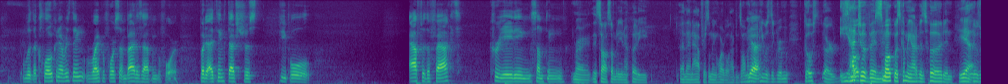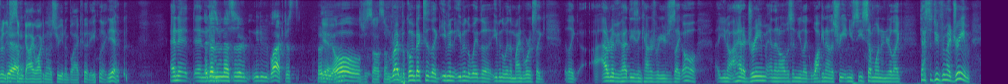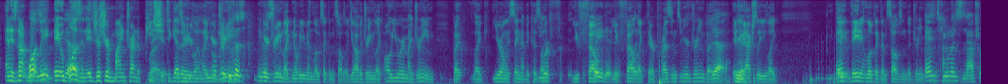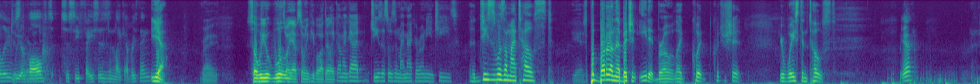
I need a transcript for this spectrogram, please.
with a cloak and everything right before something bad has happened before but i think that's just people after the fact creating something Right. They saw somebody in a hoodie, and then after something horrible happens, oh my Yeah. god, he was the grim ghost or He had to have been- smoke was coming out of his hood, and Yeah. it was really Yeah. just some guy walking down the street in a black hoodie. Like yeah. And it and it doesn't and- necessarily need to be black just hoodie yeah, oh just saw something. Right, but going back to like even even the way the even the way the mind works, like like I I don't know if you've had these encounters where you're just like, oh, you know, I had a dream, and then all of a sudden you're like walking down the street and you see someone and you're like, that's the dude from my dream, and it's not really, it yeah. wasn't. It's just your mind trying to piece Right. shit 'Cause together and your- going like, in your oh, dream, maybe. Because- in your dream, like nobody even looks like themselves. Like you'll have a dream, like oh, you were in my dream, but like you're only saying that because You like were f- you felt faded, you felt like- like, their presence in your dream, but Yeah. if you actually like. They, And- they didn't look like themselves in the dream. and it's kinda humans just- naturally we evolved to see faces and like everything yeah. right. So we will. That's why you have so many people out there like, oh my god, Jesus was in my macaroni and cheese. Uh, Jesus was on my toast. Yeah, Just put butter on that bitch and eat it, bro. Like, quit, quit your shit. You're wasting toast. yeah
